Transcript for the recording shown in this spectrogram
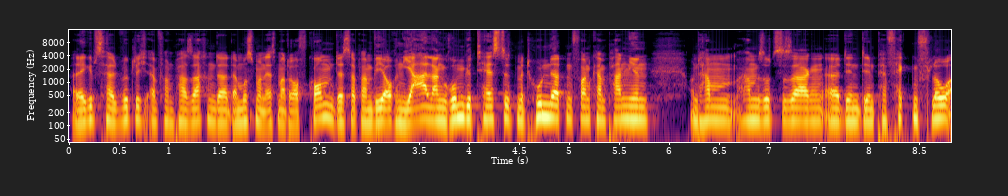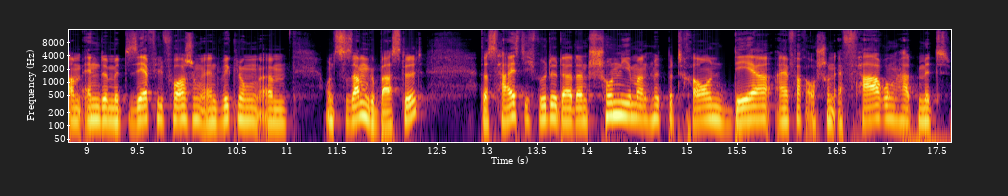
Weil da gibt's halt wirklich einfach ein paar Sachen, da, da muss man erstmal drauf kommen. Deshalb haben wir auch ein Jahr lang rumgetestet mit hunderten von Kampagnen und haben, haben sozusagen äh, den, den perfekten Flow am Ende mit sehr viel Forschung und Entwicklung ähm, uns zusammengebastelt. Das heißt, ich würde da dann schon jemand mit betrauen, der einfach auch schon Erfahrung hat mit,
